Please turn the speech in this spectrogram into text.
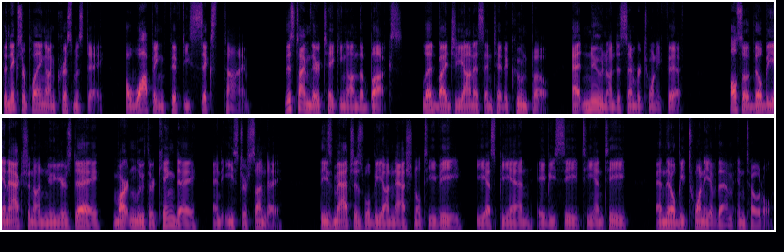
The Knicks are playing on Christmas Day, a whopping 56th time. This time they're taking on the Bucks, led by Giannis Antetokounmpo, at noon on December 25th. Also, they'll be in action on New Year's Day, Martin Luther King Day, and Easter Sunday. These matches will be on national TV, ESPN, ABC, TNT, and there'll be 20 of them in total.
